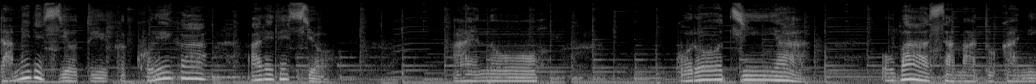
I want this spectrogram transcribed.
ダメですよっていうかこれがあれですよ。あのー、ご老人やおばあ様とかに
